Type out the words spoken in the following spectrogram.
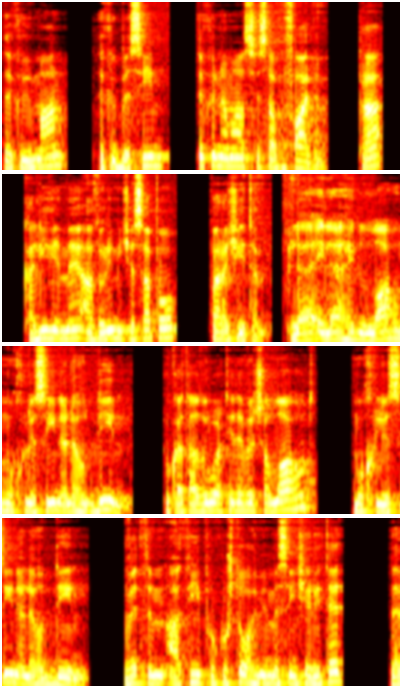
dhe ky iman dhe ky besim dhe ky namaz që sapo falëm, pra ka lidhje me adhurimin që sapo paraqitëm. La ilahe illallahu mukhlisina lehu ddin, nuk ka të adhuruar tjetër veç Allahut, mukhlisina lehu ddin, Vetëm Atij i përkushtohemi me sinqeritet dhe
